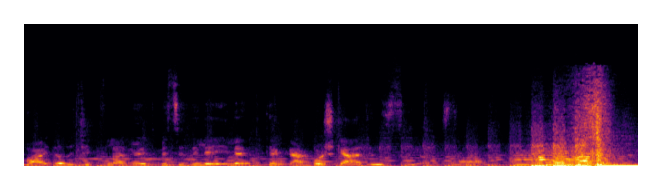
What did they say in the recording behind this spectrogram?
faydalı çıktılar üretmesi dileğiyle tekrar hoş geldiniz diyorum. Sağ olun.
